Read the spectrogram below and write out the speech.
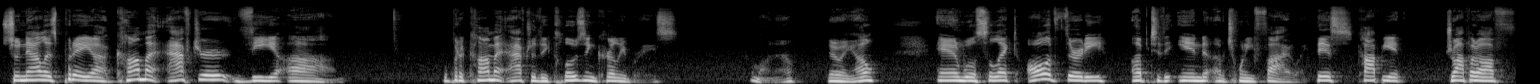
So now let's put a uh, comma after the, uh, we'll put a comma after the closing curly brace. Come on now. There we go. And we'll select all of 30 up to the end of 25 like this, copy it, drop it off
